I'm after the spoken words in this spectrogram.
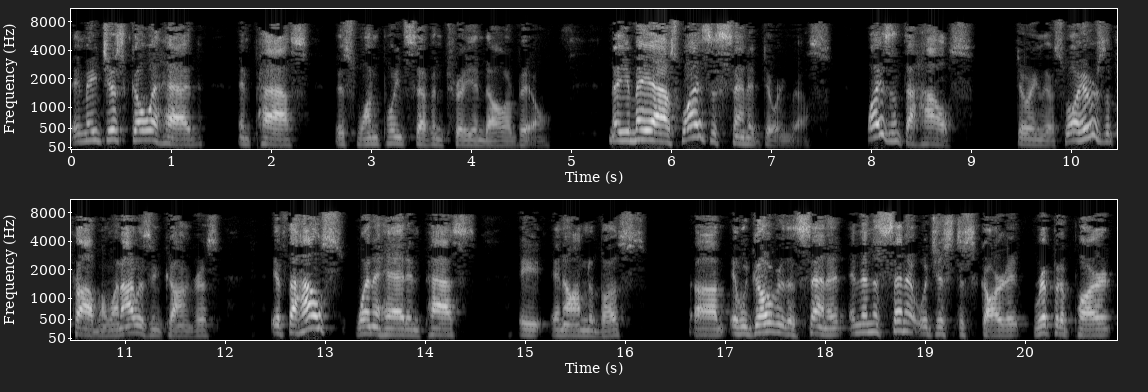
they may just go ahead and pass this $1.7 trillion bill. Now you may ask, why is the Senate doing this? Why isn't the House doing this? Well, here's the problem. When I was in Congress, if the House went ahead and passed a, an omnibus, um, it would go over to the Senate, and then the Senate would just discard it, rip it apart,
